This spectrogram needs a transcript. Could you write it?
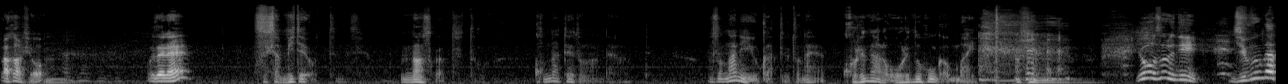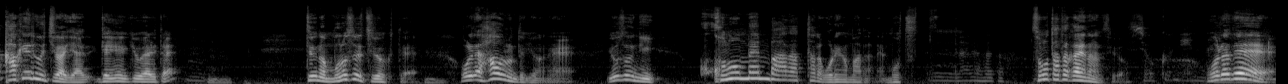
わかるでしょ、それでね「鈴木さん見てよ」って言うんですよ「なんすか?」って言うと「こんな程度なんだよ」って。その何言うかっていうとね「これなら俺の方がうまい」って要するに自分が書けるうちはや現役をやりたい、っていうのはものすごい強くて、俺でハウルの時はね要するにこのメンバーだったら俺がまだね持つその戦いなんですよ。職人これで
